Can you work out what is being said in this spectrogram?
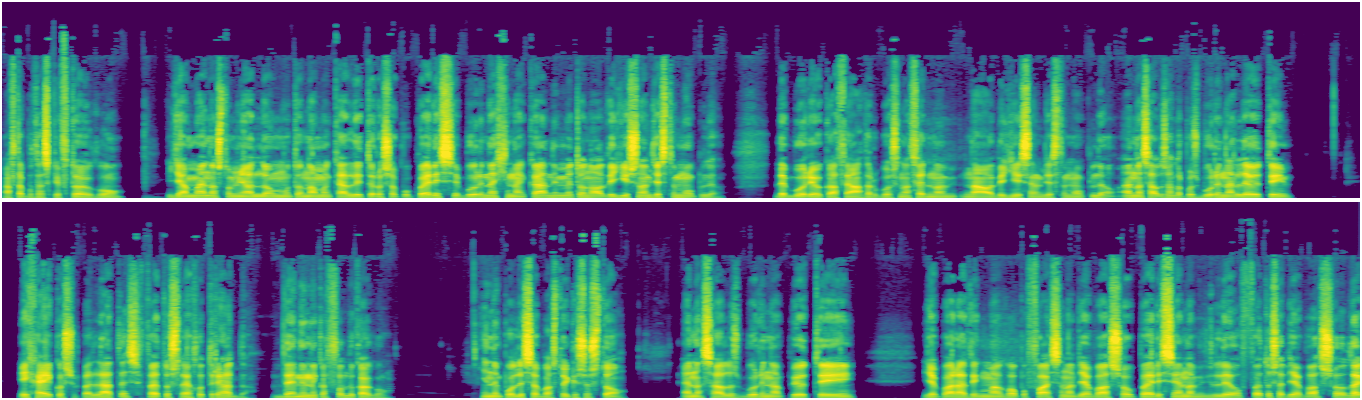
αυτά που θα σκεφτώ εγώ. Για μένα στο μυαλό μου το να είμαι καλύτερος από πέρυσι μπορεί να έχει να κάνει με το να οδηγήσω ένα διαστημόπλαιο. Δεν μπορεί ο κάθε άνθρωπος να θέλει να, να οδηγήσει ένα διαστημόπλαιο. Ένας άλλος άνθρωπος μπορεί να λέει ότι είχα 20 πελάτες, φέτος θα έχω 30. Δεν είναι καθόλου κακό είναι πολύ σεβαστό και σωστό. Ένας άλλος μπορεί να πει ότι, για παράδειγμα, εγώ αποφάσισα να διαβάσω πέρυσι ένα βιβλίο, φέτος θα διαβάσω 10.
